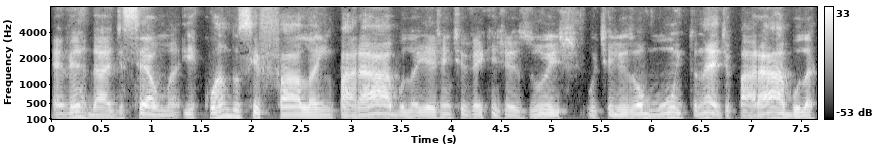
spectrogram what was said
É verdade, Selma. E quando se fala em parábola, e a gente vê que Jesus utilizou muito né, de parábola,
